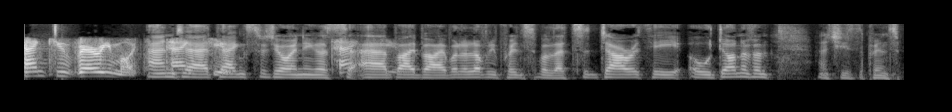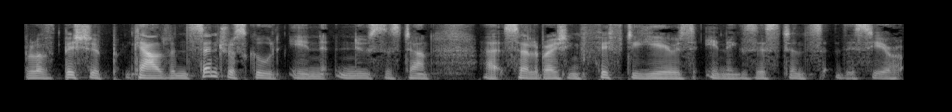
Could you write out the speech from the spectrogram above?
Thank you very much. And Thank uh, thanks for joining us. Uh, bye bye. What a lovely principal. That's Dorothy O'Donovan, and she's the principal of Bishop Galvin Central School in Newcestown, uh, celebrating 50 years in existence this year.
